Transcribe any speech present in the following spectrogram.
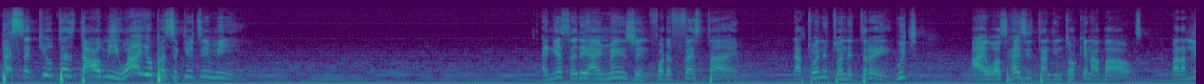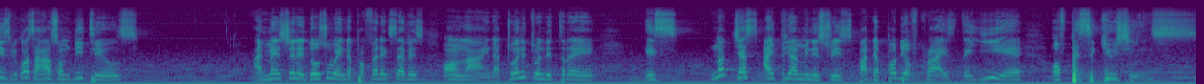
persecutest thou me? Why are you persecuting me? And yesterday I mentioned for the first time that 2023, which I was hesitant in talking about, but at least because I have some details, I mentioned it, those who were in the prophetic service online, that 2023 is not just IPR ministries, but the body of Christ, the year of persecutions.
